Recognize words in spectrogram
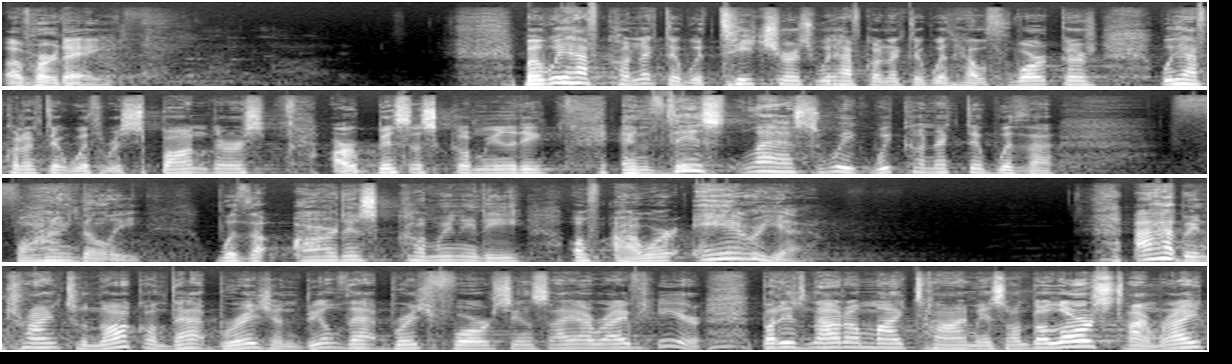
of her day. But we have connected with teachers, we have connected with health workers, we have connected with responders, our business community. And this last week, we connected with a, finally, with the artist community of our area. I have been trying to knock on that bridge and build that bridge for since I arrived here. But it's not on my time, it's on the Lord's time, right?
